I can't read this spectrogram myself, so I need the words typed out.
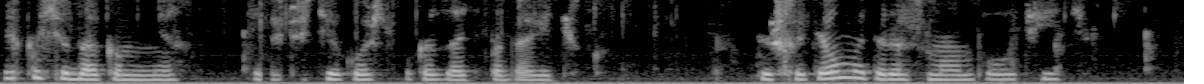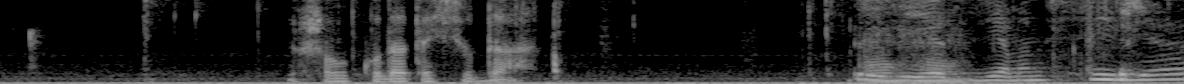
Иди-ка сюда ко мне. Я хочу тебе кое-что показать, подарочек. Ты же хотел мой талисман получить? Пришел куда-то сюда. Привет, Ага. демон. Вселя...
